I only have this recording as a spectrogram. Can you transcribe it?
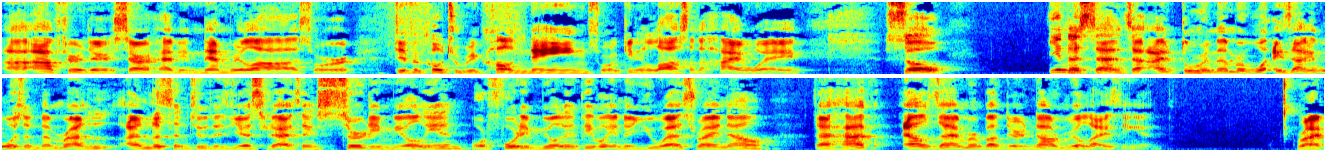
uh, after they start having memory loss or difficult to recall names or getting lost on the highway. So in a sense i don't remember what exactly was the number. I, I listened to this yesterday. I think 30 million or 40 million people in the us right now that have alzheimer but they're not realizing it right?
